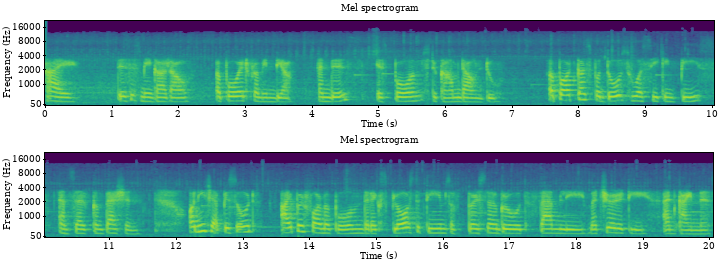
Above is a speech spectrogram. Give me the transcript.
Hi, this is Megha Rao, a poet from India, and this is Poems to Calm Down to, a podcast for those who are seeking peace and self compassion. On each episode, I perform a poem that explores the themes of personal growth, family, maturity, and kindness.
